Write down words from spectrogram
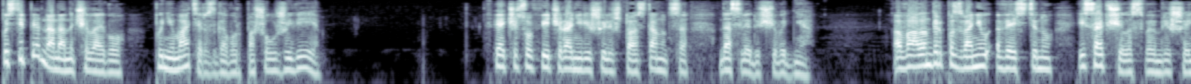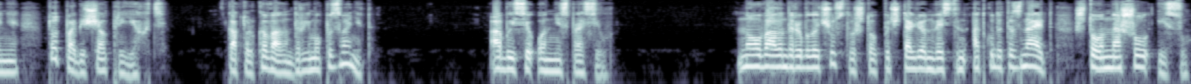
Постепенно она начала его понимать, и разговор пошел живее. В пять часов вечера они решили, что останутся до следующего дня. Валандер позвонил Вестину и сообщил о своем решении. Тот пообещал приехать. Как только Валандер ему позвонит. Об Исе он не спросил. Но у Валандера было чувство, что почтальон Вестин откуда-то знает, что он нашел Ису.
